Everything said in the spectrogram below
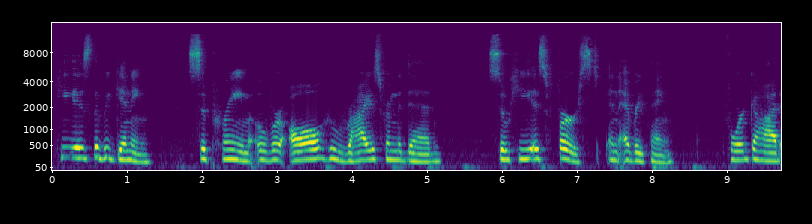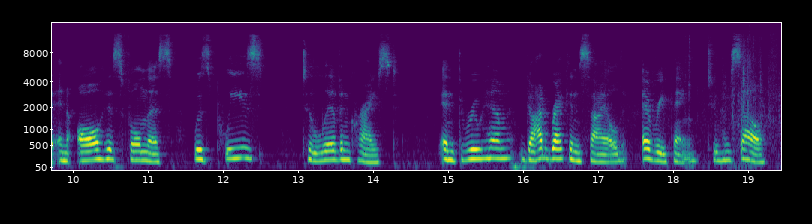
He is the beginning, supreme over all who rise from the dead so he is first in everything. For God in all his fullness was pleased to live in Christ, and through him God reconciled everything to himself.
